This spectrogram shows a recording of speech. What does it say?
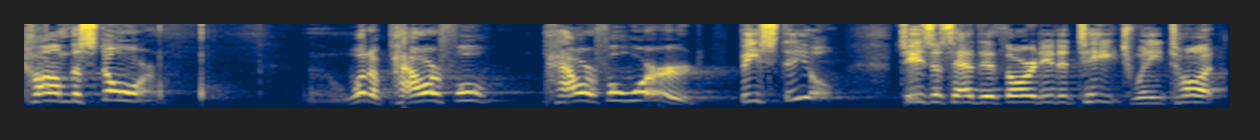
calmed the storm. What a powerful, powerful word. Be still. Jesus had the authority to teach. When he taught,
